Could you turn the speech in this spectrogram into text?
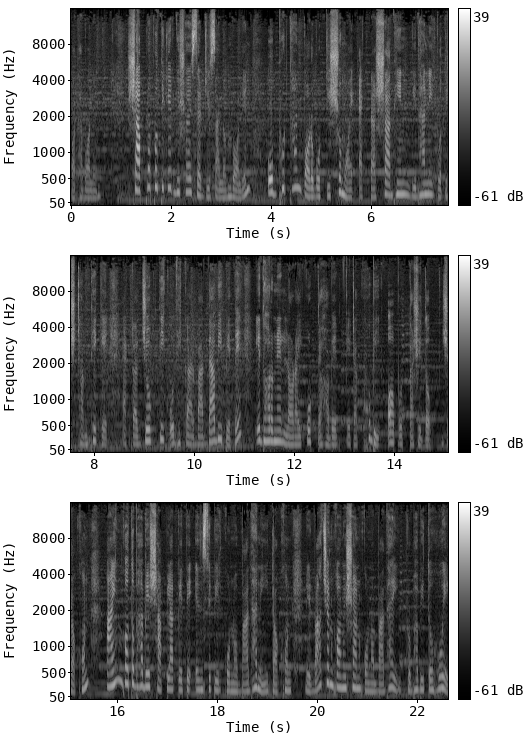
কথা বলেন। শাপলা প্রতীকের বিষয়ে সার্জিস আলম বলেন, অভ্যুত্থান পরবর্তী সময় একটা স্বাধীন বিধানিক প্রতিষ্ঠান থেকে একটা যৌক্তিক অধিকার বা দাবি পেতে এ ধরনের লড়াই করতে হবে। এটা খুবই অপ্রত্যাশিত। যখন আইনগতভাবে শাপলা পেতে এনসিপির কোনো বাধা নেই, তখন নির্বাচন কমিশন কোনো বাধাই প্রভাবিত হয়ে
